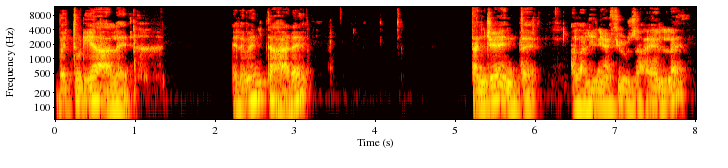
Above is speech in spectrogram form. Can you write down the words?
vettoriale elementare tangente alla linea chiusa L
